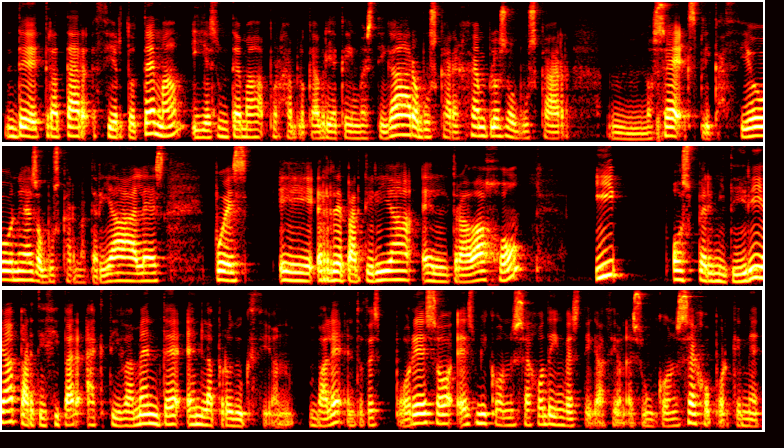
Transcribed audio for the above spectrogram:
de tratar cierto tema y es un tema, por ejemplo, que habría que investigar o buscar ejemplos o buscar, mm, no sé, explicaciones o buscar materiales, pues eh, repartiría el trabajo y os permitiría participar activamente en la producción, ¿vale? Entonces, por eso es mi consejo de investigación. Es un consejo porque me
